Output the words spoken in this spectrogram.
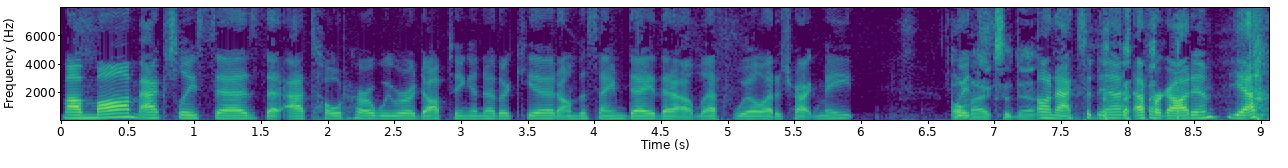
My mom actually says that I told her we were adopting another kid on the same day that I left Will at a track meet. On accident. On accident, I forgot him. Yeah.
